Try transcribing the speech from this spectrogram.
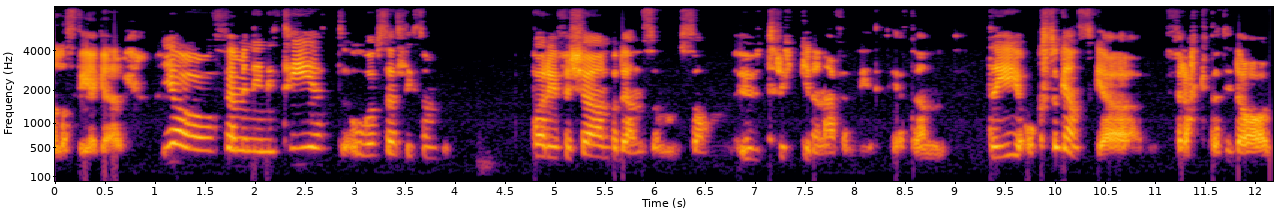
alla stegar. Ja, femininitet oavsett liksom vad det är för kön på den som, som uttrycker den här femininiteten. Det är ju också ganska föraktat idag.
